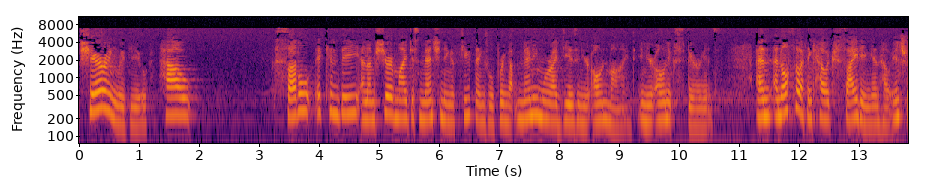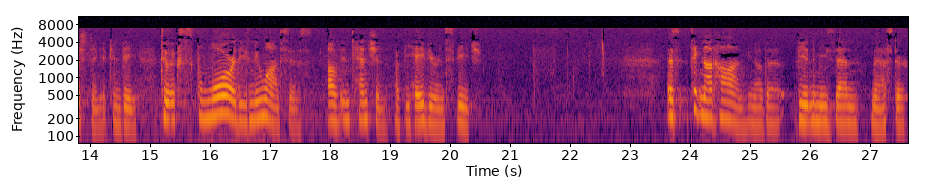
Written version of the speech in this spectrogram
sharing with you how subtle it can be, and I'm sure my just mentioning a few things will bring up many more ideas in your own mind, in your own experience. And, and also I think how exciting and how interesting it can be to explore these nuances of intention, of behavior and speech. As Thich Nhat Hanh, you know, the Vietnamese Zen master,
